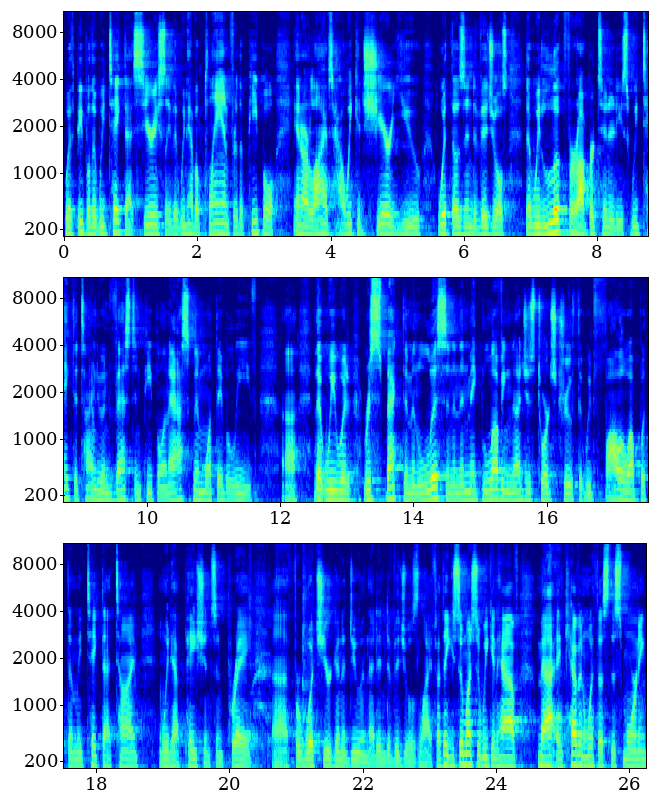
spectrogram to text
with people, that we'd take that seriously, that we'd have a plan for the people in our lives, how we could share you with those individuals, that we look for opportunities. We take the time to invest in people and ask them what they believe, uh, that we would respect them and listen and then make loving nudges towards truth, that we'd follow up with them. We'd take that time and we'd have patience and pray uh, for what you're going to do in that individual's life. I thank you so much that we can have Matt and Kevin with us this morning.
